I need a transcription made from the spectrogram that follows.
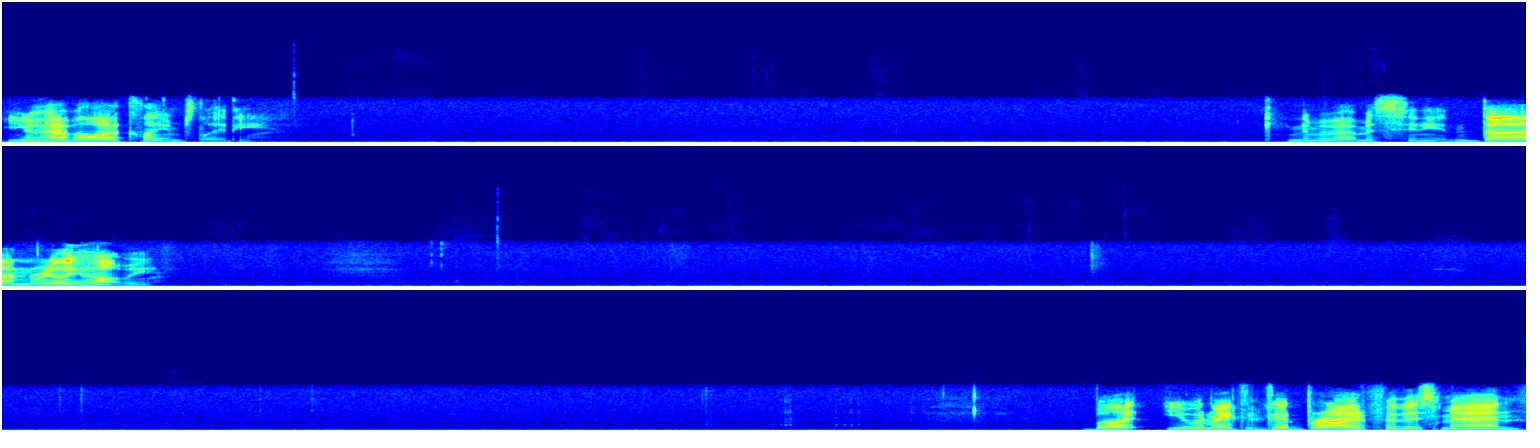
You have a lot of claims, lady. Kingdom of Abyssinia. Doesn't really help me. But you would make a good bride for this man.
